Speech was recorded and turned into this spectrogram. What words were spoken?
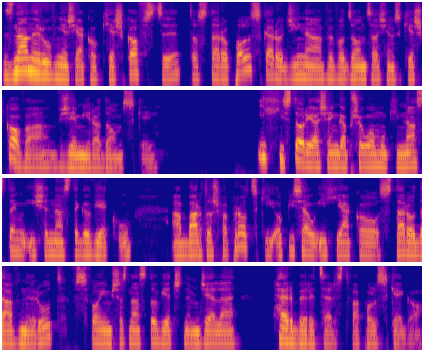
znany również jako Kieszkowscy, to staropolska rodzina wywodząca się z Kieszkowa w ziemi radomskiej. Ich historia sięga przełomu XV i XVII wieku, a Bartosz Paprocki opisał ich jako starodawny ród w swoim XVI-wiecznym dziele Herby Rycerstwa Polskiego.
